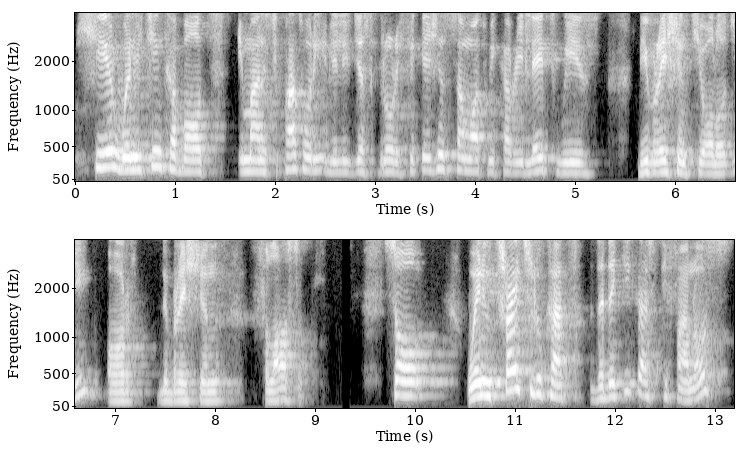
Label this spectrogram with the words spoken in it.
here when we think about emancipatory religious glorification, somewhat we can relate with liberation theology or liberation philosophy. So when we try to look at the Daqiqa Stephanos,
